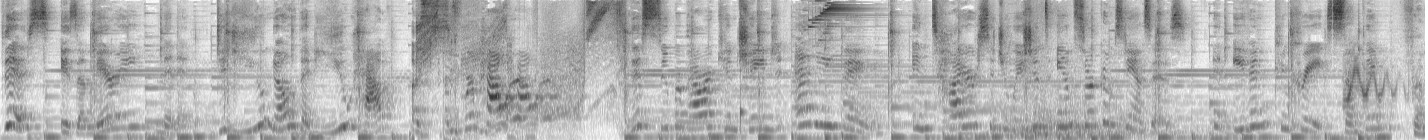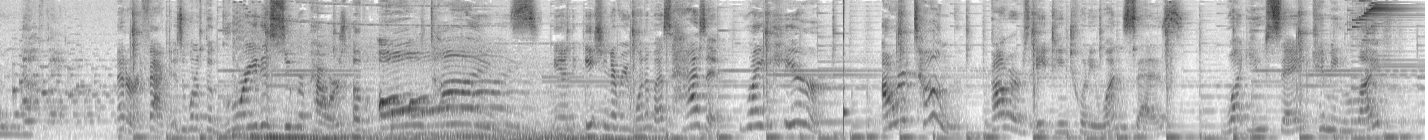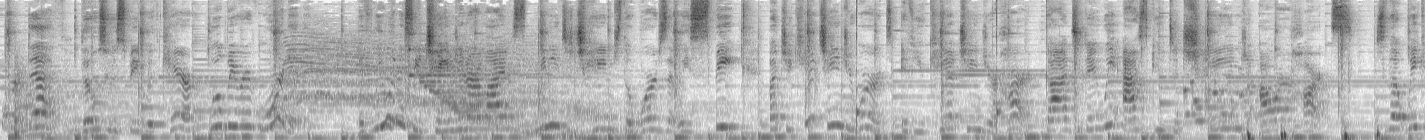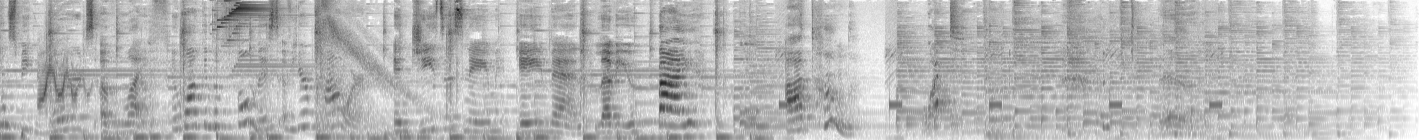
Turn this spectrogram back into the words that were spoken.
This is a Mary Minute. Did you know that you have a superpower? This superpower can change anything, entire situations and circumstances. It even can create something from nothing. Matter of fact, is one of the greatest superpowers of all times. And each and every one of us has it right here, our tongue. Proverbs 18:21 says, "What you say can mean life or death. Those who speak with care will be rewarded." If we want to see change in our lives, we need to change the words that we speak. But you can't change your words if you can't change your heart. God, today we ask you to change our hearts so that we can speak words of life and walk in the fullness of your power. In Jesus' name, amen. Love you. Bye. Ah. What?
